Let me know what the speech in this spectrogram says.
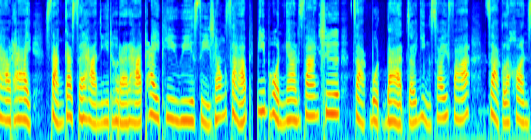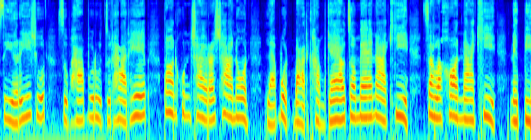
ชาวไทย สังกัดสถานีโทรทัศน์ไทยทีวีสีช่องสามมีผลงานสร้างชื่อจากบทบาทเจ้าหญิงสร้อยฟ้า จากละครซีรีส์ชุด สุภาพบุรุษจุฑาเทพ ตอนคุณชายรัชานนท์และบทบาทคำแก้วเจ้าแม่นาคีจากละครนาคีในปี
